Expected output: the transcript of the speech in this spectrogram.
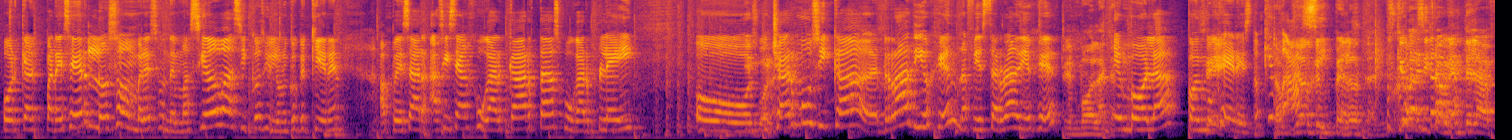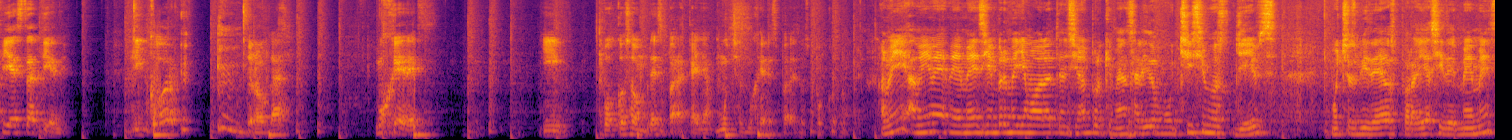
Porque al parecer los hombres son demasiado básicos y lo único que quieren, a pesar, así sean jugar cartas, jugar play o En bola. escuchar música, Radiohead, una fiesta Radiohead, En bola. en bola con Sí. mujeres, ¿no? Qué pelota. Es que básicamente la fiesta tiene licor, drogas, mujeres y pocos hombres para que haya muchas mujeres para esos pocos hombres. A mí, a mí me, me- me- siempre me ha llamado la atención porque me han salido muchísimos GIFs, muchos videos por ahí así de memes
